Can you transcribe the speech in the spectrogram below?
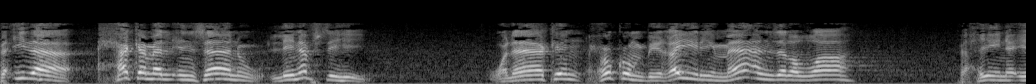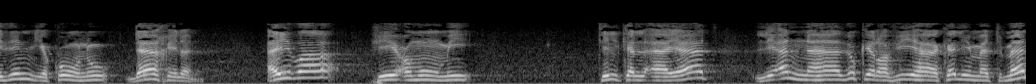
فإذا حكم الإنسان لنفسه ولكن حكم بغير ما أنزل الله فحينئذ يكون داخلا. أيضا في عموم تلك الآيات لأنها ذكر فيها كلمة من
